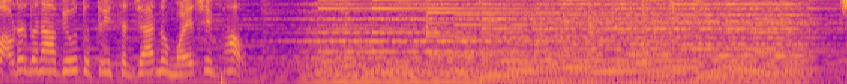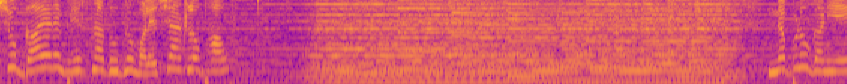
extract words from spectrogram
પાવડર બનાવ્યો તો ત્રીસ હજારનો મળે છે ભાવ. શું ગાય અને ભેંસના દૂધનો મળે છે આટલો ભાવ? નબળું ગણીએ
